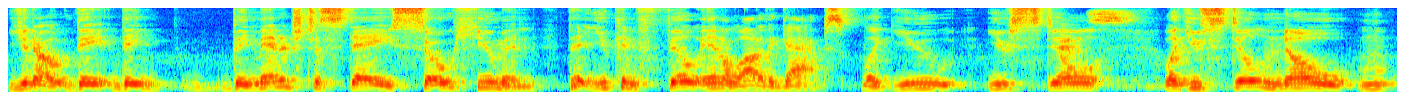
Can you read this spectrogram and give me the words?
you know they they they manage to stay so human that you can fill in a lot of the gaps. Like you you still Yes. like you still know m-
